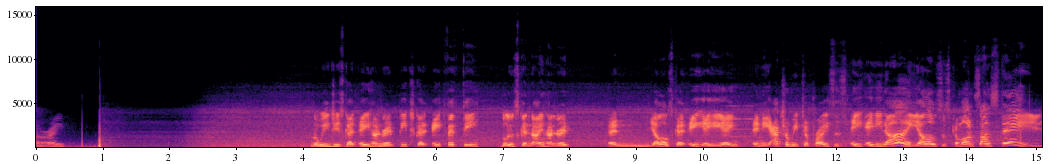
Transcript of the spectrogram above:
Alright. Luigi's got 800, Peach got 850, Blue's got 900, and Yellow's got 888, and the actual retail price is 889. Yellow's has come on on stage.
